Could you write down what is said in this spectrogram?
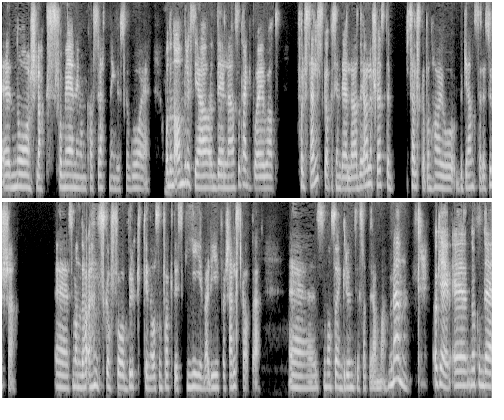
eh, noen slags formening om hvilken retning du skal gå i. Og den andre sida av delen jeg også tenker på, er jo at for selskapet sin del, de aller fleste selskapene har jo begrensa ressurser eh, som man da ønsker å få brukt til noe som faktisk gir verdi for selskapet. Eh, som også er en grunn til å sette rammer. Men ok, eh, nok om det.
